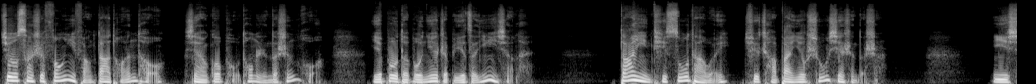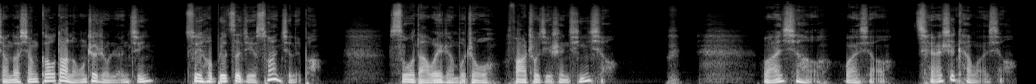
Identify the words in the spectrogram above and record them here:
就算是风一坊大团头，想要过普通人的生活，也不得不捏着鼻子应下来，答应替苏大伟去查半幽舒先生的事儿。一想到像高大龙这种人精，最后被自己算计了吧？苏大为忍不住发出几声轻笑，玩笑，玩笑，全是开玩笑。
